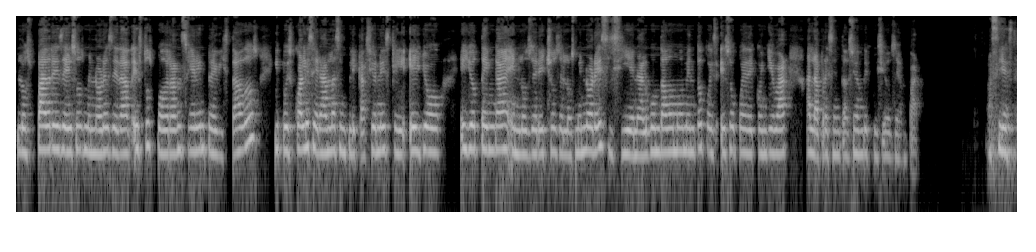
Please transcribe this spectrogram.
los padres de esos menores de edad, estos podrán ser entrevistados y pues cuáles serán las implicaciones que ello, ello tenga en los derechos de los menores y si en algún dado momento pues eso puede conllevar a la presentación de juicios de amparo. Así es.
